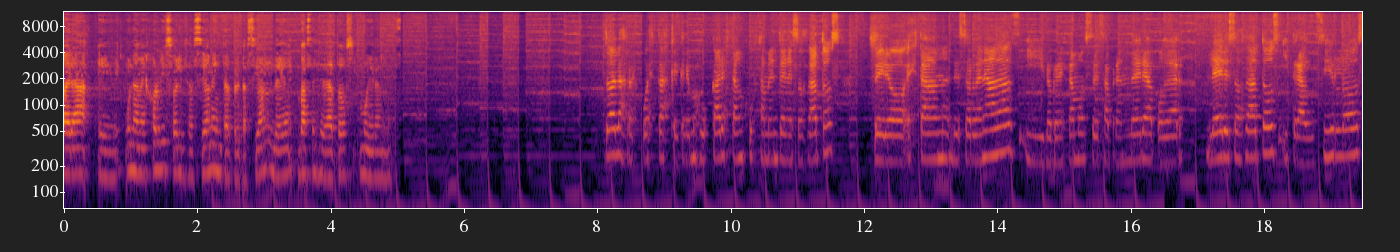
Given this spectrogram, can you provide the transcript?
para eh, una mejor visualización e interpretación de bases de datos muy grandes. Todas las respuestas que queremos buscar están justamente en esos datos, pero están desordenadas y lo que necesitamos es aprender a poder leer esos datos y traducirlos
